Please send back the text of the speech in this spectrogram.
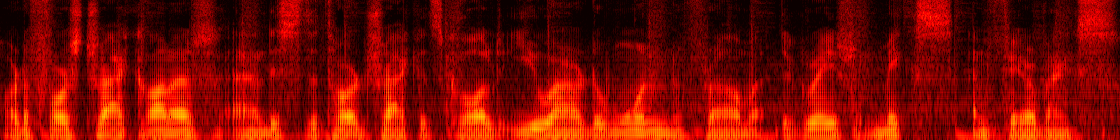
or the first track on it, and this is the third track. It's called You Are the One from the great Mix and Fairbanks.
